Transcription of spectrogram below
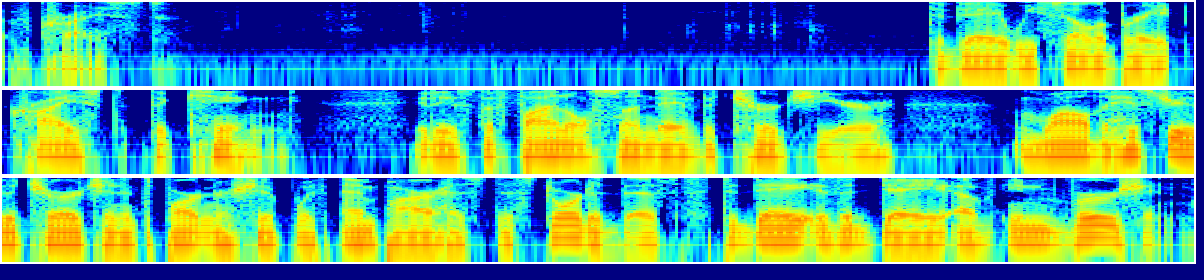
of Christ. Today we celebrate Christ the King. It is the final Sunday of the church year. And while the history of the church and its partnership with empire has distorted this, today is a day of inversion,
